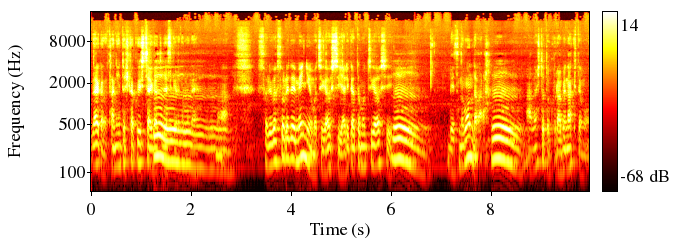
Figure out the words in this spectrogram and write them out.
誰かの他人と比較しちゃいがちですけれどもね、うんまあ、それはそれでメニューも違うしやり方も違うし、うん。別のもんだから、うん。あの人と比べなくても、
